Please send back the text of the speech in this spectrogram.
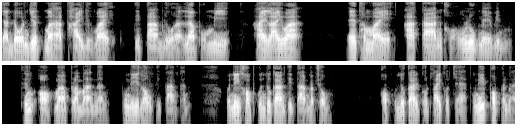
จะโดนยึดมหาไทยหรือไม่ติดตามดูฮะแล้วผมมีไฮไลท์ว่า เอ๊ะทำไมอาการของลูกเนวิน ถึงออกมาประมาณนั้นพรุ่งนี้ลองติดตามกัน วันนี้ขอบคุณทุกการติดตามรับชม ขอบคุณทุกการกดไลค์กดแชร์พรุ่งนี้พบกันใหม่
